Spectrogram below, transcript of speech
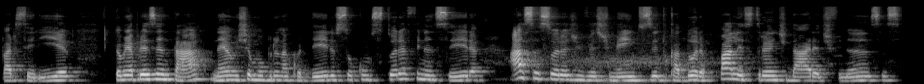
parceria. Então, me apresentar, né? Eu me chamo Bruna Cordeiro, sou consultora financeira, assessora de investimentos, educadora, palestrante da área de finanças,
